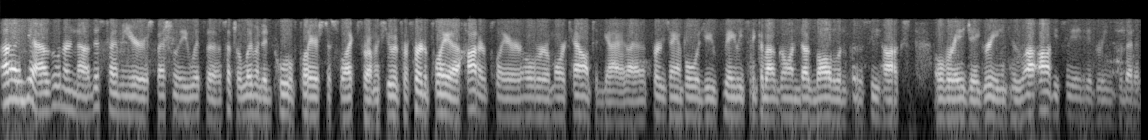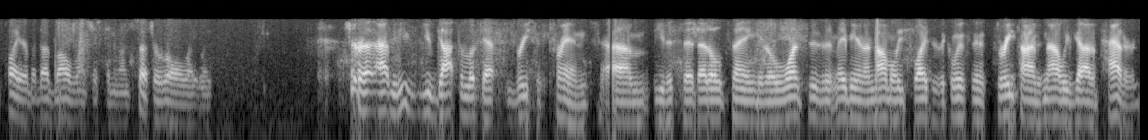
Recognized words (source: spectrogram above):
Uh, yeah, I was wondering uh, this time of year, especially with uh, such a limited pool of players to select from, if you would prefer to play a hotter player over a more talented guy. Uh, for example, would you maybe think about going Doug Baldwin for the Seahawks over AJ Green, who obviously AJ Green's a better player, but Doug Baldwin's just been on such a roll lately. Sure. I mean, you you've got to look at recent trends. Um, you just said that old saying, you know, once is it maybe an anomaly, twice is a coincidence, three times now we've got a pattern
